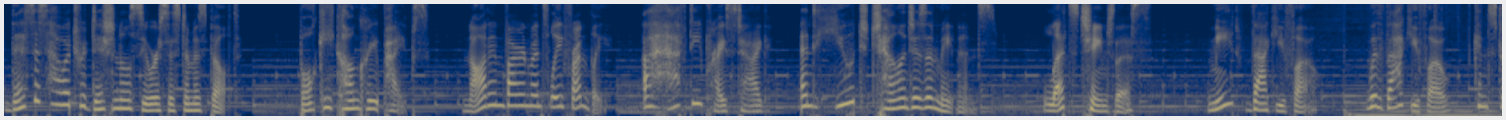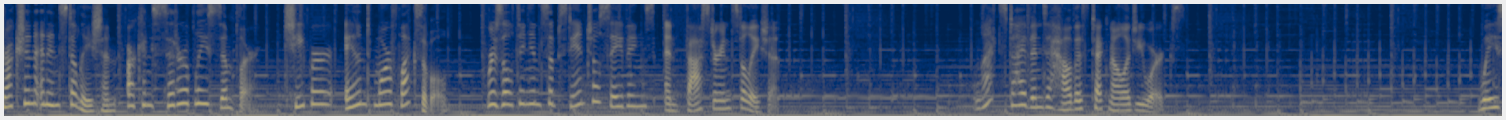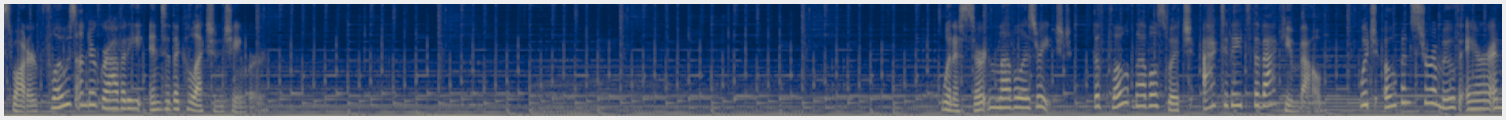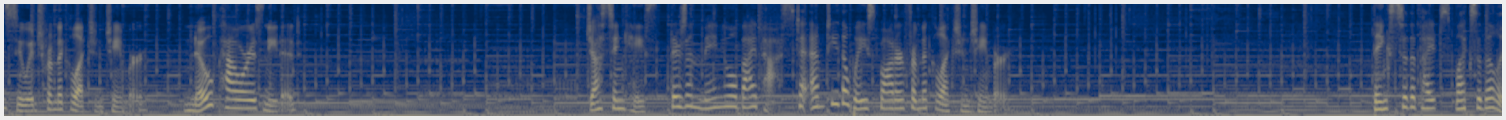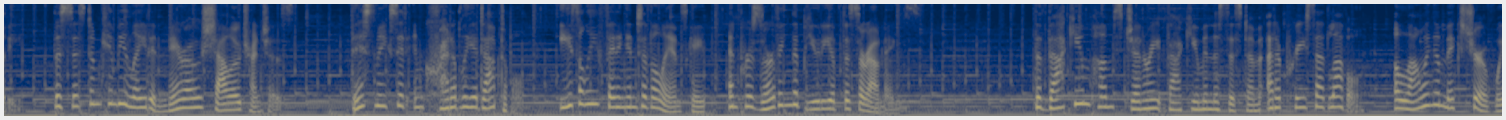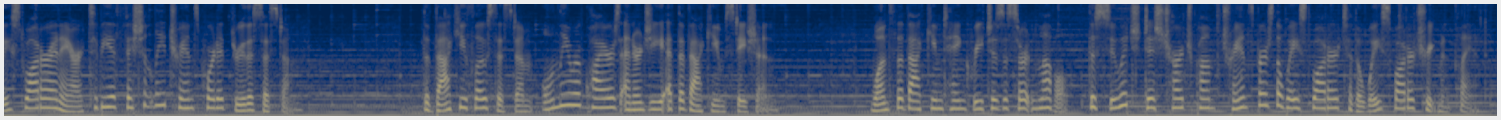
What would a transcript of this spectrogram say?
This is how a traditional sewer system is built. Bulky concrete pipes, not environmentally friendly, a hefty price tag, and huge challenges in maintenance. Let's change this. Meet VacuFlow. With VacuFlow, construction and installation are considerably simpler, cheaper, and more flexible, resulting in substantial savings and faster installation. Let's dive into how this technology works. Wastewater flows under gravity into the collection chamber. When a certain level is reached, the float level switch activates the vacuum valve, which opens to remove air and sewage from the collection chamber. No power is needed. Just in case, there's a manual bypass to empty the wastewater from the collection chamber. Thanks to the pipe's flexibility, the system can be laid in narrow, shallow trenches. This makes it incredibly adaptable, easily fitting into the landscape and preserving the beauty of the surroundings. The vacuum pumps generate vacuum in the system at a preset level, allowing a mixture of wastewater and air to be efficiently transported through the system. The VacuFlow system only requires energy at the vacuum station. Once the vacuum tank reaches a certain level, the sewage discharge pump transfers the wastewater to the wastewater treatment plant.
